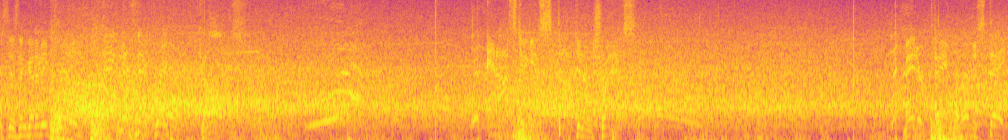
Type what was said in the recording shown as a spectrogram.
This isn't going to be pretty. Hangman's neck breaker. Gosh. And Asuka gets stopped in her tracks. Made her pay for her mistake.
